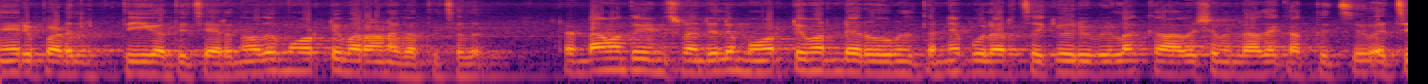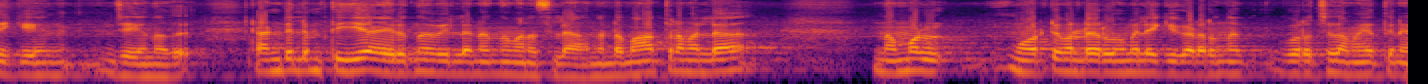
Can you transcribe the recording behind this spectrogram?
നേരിപ്പാടിൽ തീ കത്തിച്ചായിരുന്നു. അത് മോർട്ടിമറാണ് കത്തിച്ചത്. രണ്ടാമത്തെ ഇൻസിഡന്റിൽ മോർട്ടിമറിന്റെ റൂമിൽ തന്നെ പുലർച്ചയ്ക്ക് ഒരു വിളക്ക് ആവശ്യമില്ലാതെ കത്തിച്ച് വച്ചിരിക്കുകയും ചെയ്യുന്നത്. രണ്ടിലും തീയായിരുന്നു വില്ലനെന്ന് മനസ്സിലാകുന്നുണ്ട്. മാത്രമല്ല നമ്മൾ മോർട്ടിമറിന്റെ റൂമിലേക്ക് കടന്ന് കുറച്ച് സമയത്തിന്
